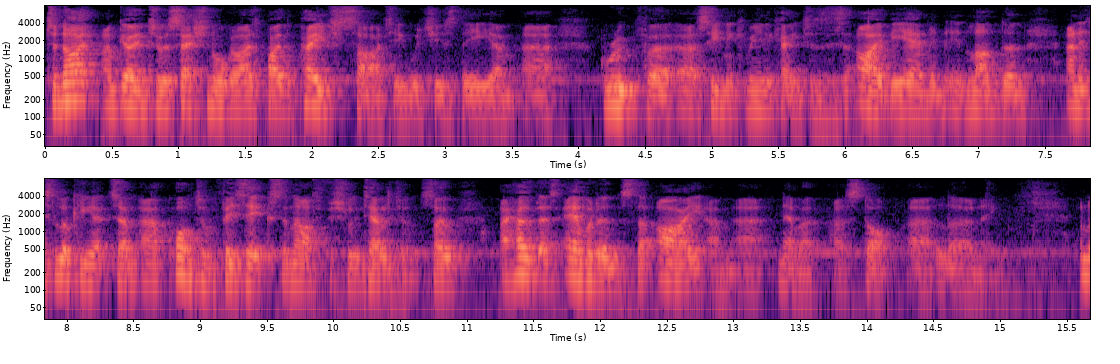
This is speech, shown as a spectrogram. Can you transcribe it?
Tonight I'm going to a session organised by the Page Society, which is the um, uh, group for uh, senior communicators. It's IBM in, in London and it's looking at um, uh, quantum physics and artificial intelligence. So I hope that's evidence that I am uh, never uh, stop uh, learning. And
